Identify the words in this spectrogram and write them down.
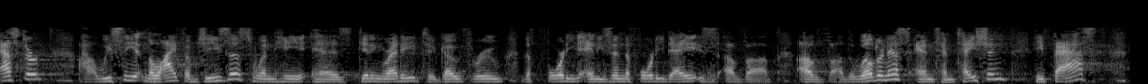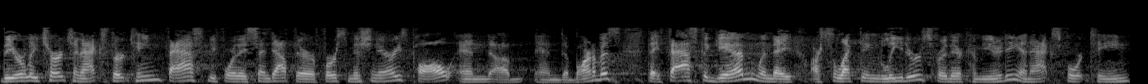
Esther. Uh, we see it in the life of Jesus when he is getting ready to go through the 40, and he's in the 40 days of, uh, of uh, the wilderness and temptation. He fasts. The early church in Acts 13 fast before they send out their first missionaries, Paul and, um, and Barnabas Barnabas. They fast again when they are selecting leaders for their community in Acts 14.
